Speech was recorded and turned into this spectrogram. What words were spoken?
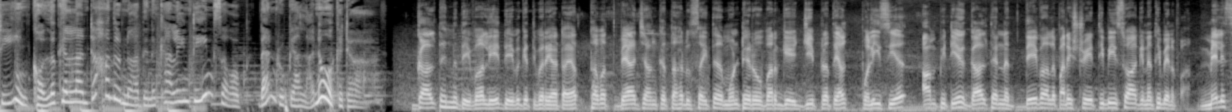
ටීන් කොල්ල කෙල්ලන්ට හඳුන්වා දෙන කලින් ටීන් සෝප් දැන් රුපියල් අනුවකට. ගල්තැන්න දේවාලයේ දේවගතිවරයාට අයත් තවත් ව්‍යාජංක තහඩු සහිත මොන්ටෙරෝ වර්ගේ ජීප්‍රතයක් පොලිසිය අම්පිටිය ගල්තැන්න දේවාල පරිශ්‍රයේ තිබී ස්වාගෙන තිබෙනවා. මෙලෙස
